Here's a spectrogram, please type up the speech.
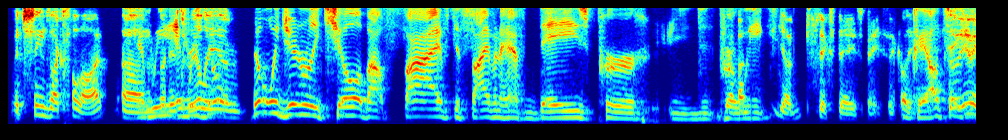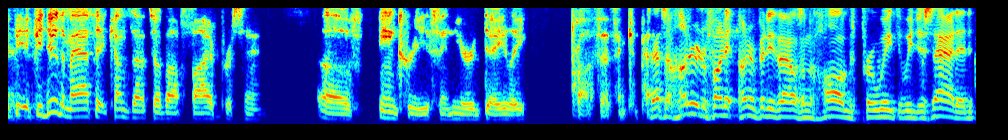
Which seems like a lot, um, we, but it's really don't, a, don't, we generally kill about five to five and a half days per per about, week? Yeah, six days basically. Okay, I'll take. So if, if you do the math, it comes out to about five percent of increase in your daily processing capacity. That's 150,000 hogs per week that we just added.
